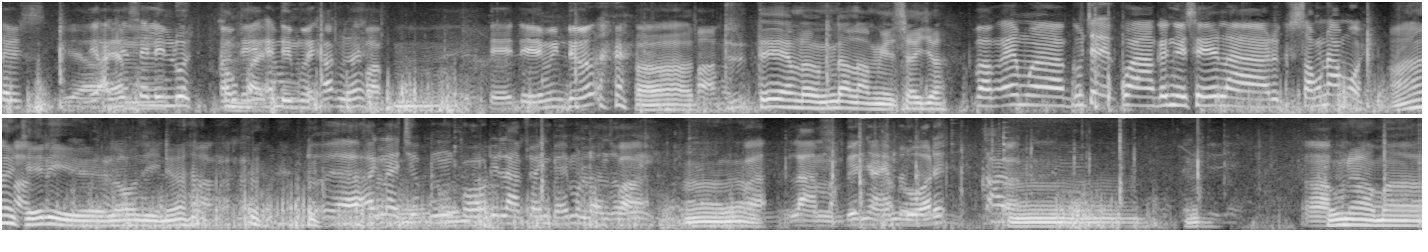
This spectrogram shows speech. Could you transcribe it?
xây Thì, à, thì anh em sẽ xây lên luôn. không Thì phải tìm người khác nữa. Vâng, Ừ. để để mình đỡ. Vâng. thế em là cũng đang làm nghề xây chưa? Vâng, em à, cứ chạy qua cái nghề xe là được 6 năm rồi. À thế thì lo gì nữa? Vâng. Ờ, anh này trước cũng có đi làm cho anh bé một lần rồi Vâng. À, à? Vâng. làm bên nhà em lúa đấy À, hôm nào mà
